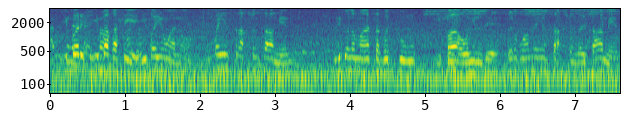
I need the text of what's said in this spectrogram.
Anong Iba, iba kasi, iba yung ano, kung may instruction sa amin, hindi ko na masagot kung iba o hindi. Pero kung ano yung instruction kayo sa amin,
